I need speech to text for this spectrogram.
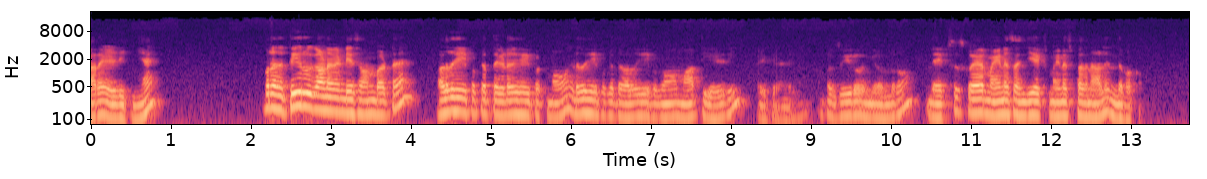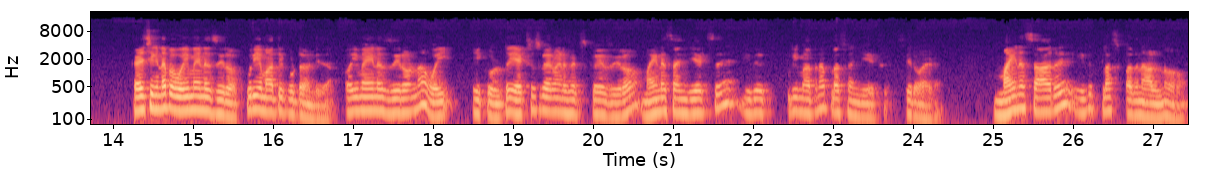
ஆறை எழுதிக்கிங்க. அப்புறம் அந்த தீர்வு காண வேண்டிய சமன்பாட்டை வலதுகை பக்கத்தை இடதுகை பக்கமாகவும் இடதுகை பக்கத்தை வலதுகை பக்கமாகவும் மாற்றி எழுதி கழிக்க வேண்டியது. இப்போ ஜீரோ இங்கே வந்துடும் இந்த எக்ஸ் ஸ்கொயர் மைனஸ் அஞ்சு எக்ஸ் மைனஸ் பதினாலு இந்த பக்கம். கழிச்சிங்கன்னா இப்போ ஒய் மைனஸ் ஜீரோ குறியை மாற்றி கூட்ட வேண்டியதான் ஒய் மைனஸ் ஜீரோன்னா y equal to x square minus x square zero minus அஞ்சு எக்ஸு இது குறி மாற்றினா ப்ளஸ் அஞ்சு எக்ஸ் ஜீரோ ஆகிடும் மைனஸ் ஆறு இது ப்ளஸ் பதினாலுன்னு வரும்.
